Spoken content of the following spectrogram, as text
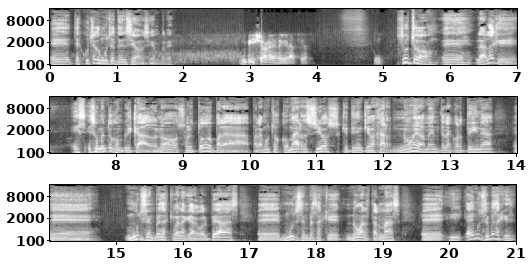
eh, te escucha con mucha atención siempre. Billones de gracias. Sucho, eh, la verdad que es, es, un momento complicado, ¿no? Sobre todo para, para muchos comercios que tienen que bajar nuevamente la cortina. Eh, muchas empresas que van a quedar golpeadas, eh, muchas empresas que no van a estar más, eh, y hay muchas empresas que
